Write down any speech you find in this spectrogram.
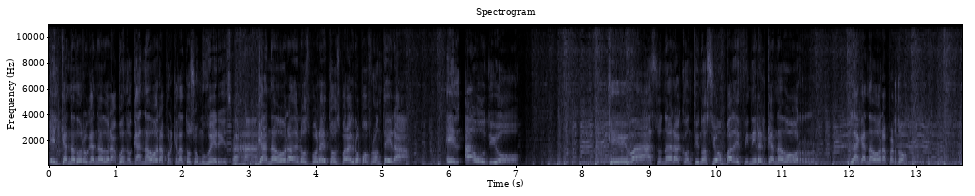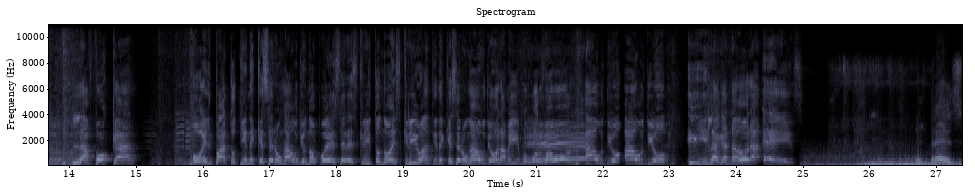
el ganador o ganadora. Bueno, ganadora porque las dos son mujeres. Ajá. Ganadora de los boletos para Grupo Frontera. El audio que va a sonar a continuación va a definir el ganador. La ganadora, perdón. La foca o el pato tiene que ser un audio, no puede ser escrito, no escriban, tiene que ser un audio ahora mismo, por Eh. favor. Audio, audio. Y la ganadora es el 3.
